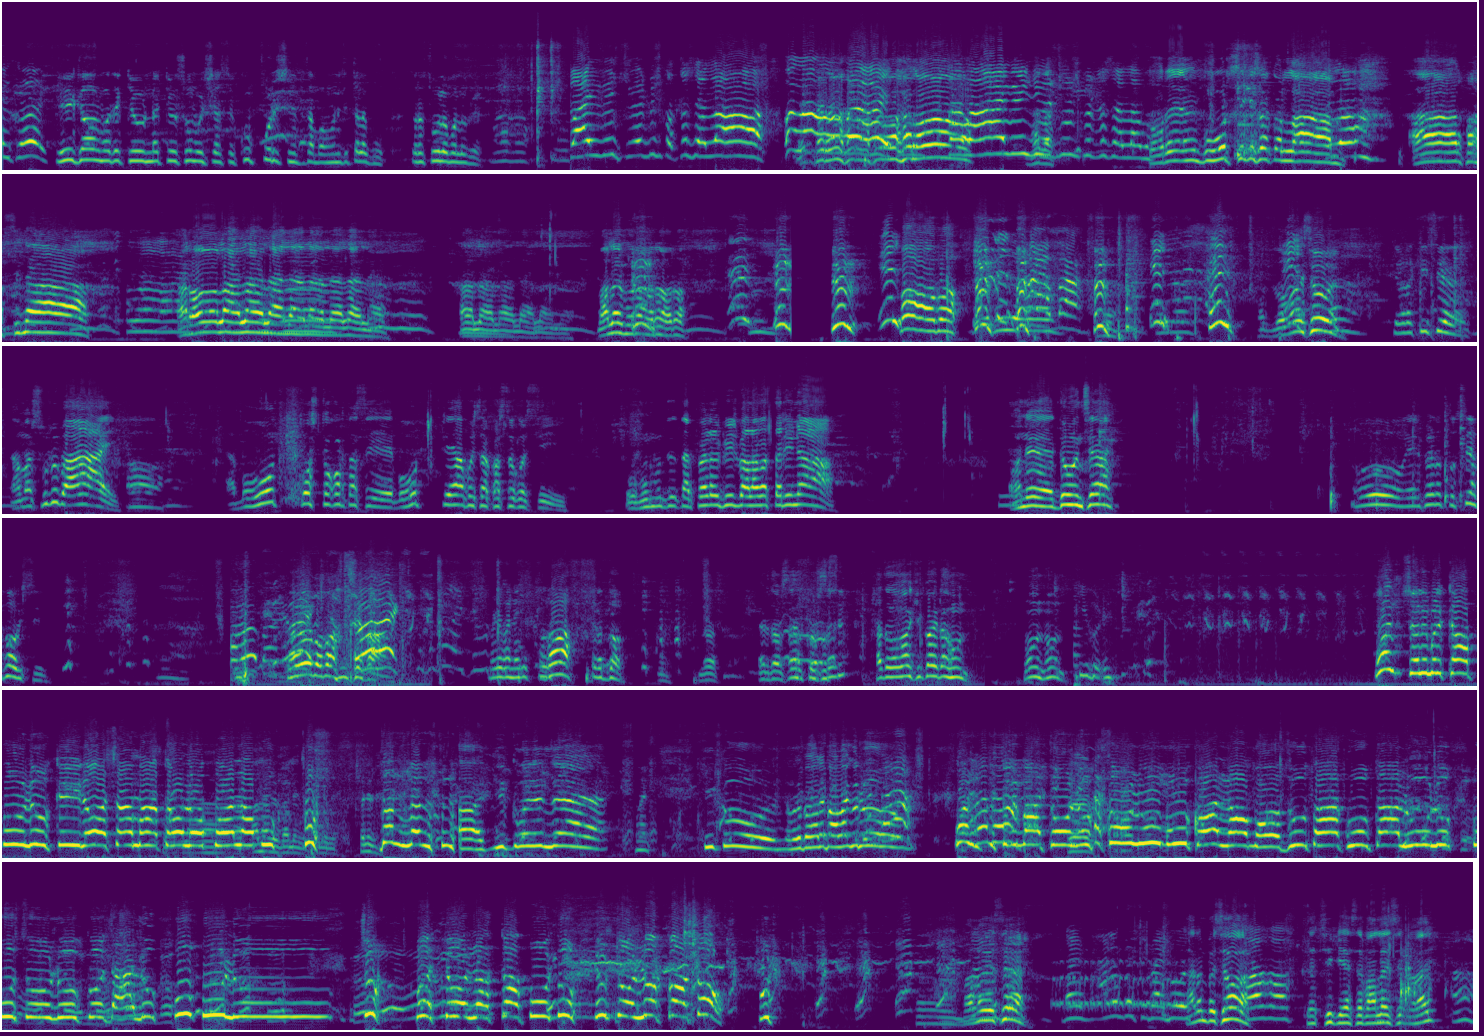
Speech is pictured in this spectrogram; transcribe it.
কই কই এই মধ্যে কেউ না কেউ সমস্যা আছে খুব পরিষ্কার আমার মনে যেতে লাগবো তোরা চলে ভালো ভাই বেশি বেশ কত সালা ভাই ভাই বেশি কত সালা তোরে আমি বহুত চিকিৎসা করলাম আর পারছি না আর লা লা লা লা লা লা লা লা লা লা লা লা লা ভালো বড় বড় বড় বাবা আমার শুরু ভাই। বহুত কষ্ট করতেছে বহুত টাকা পয়সা খরচ করছি। ওর মধ্যে তার পেটের বিষ বালা করতারি না। অনে দুনছে ও এরপরে তো সেফা হয়েছে বাবা এর বাবা কি কয় এটা হুন। হুন হুন। পঞ্চলিমের কাপুলু কিলো সামাতলো পলাপু দন্দন কি করেন না কি কোন আমরা বাইরে বালা করু পঞ্চলিমাতলো সোলু মুকলা মজুতা কুকা উসুনু কুজালু উপুলু চু মতলা কাপুলু ইতলো কত ভালো হয়েছে আরাম পেছ হ্যাঁ হ্যাঁ। আছে ভালো হয়েছে ভাই।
